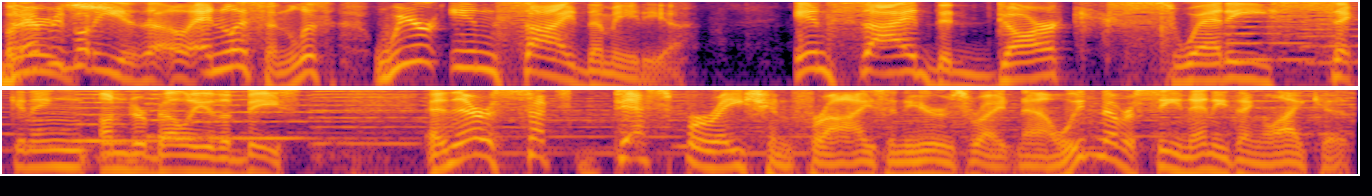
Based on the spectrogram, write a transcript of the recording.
But There's- everybody is, uh, and listen, listen, we're inside the media, inside the dark, sweaty, sickening underbelly of the beast. And there is such desperation for eyes and ears right now. We've never seen anything like it.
